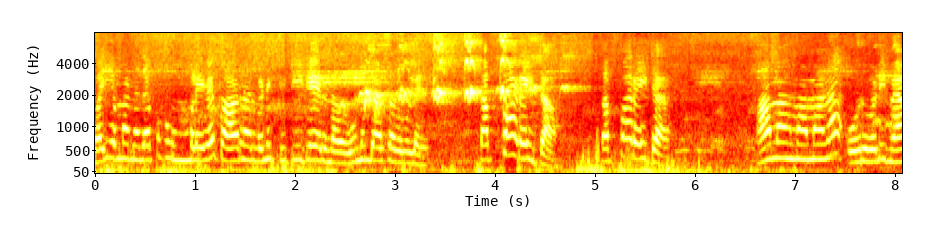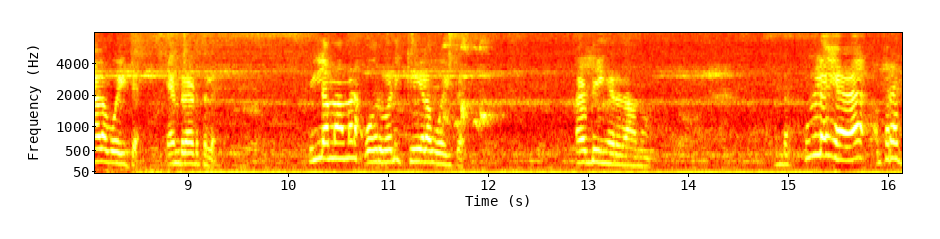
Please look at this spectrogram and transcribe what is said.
பையன் பண்ணதப்ப உங்களையே கார்னர் பண்ணி திட்டிகிட்டே இருந்தாங்க. ஒன்றும் பேசாதவங்கள. தப்பா ரைட்டா தப்பா ரைட்டா ஆமாங்க மாமானா ஒரு வடி மேலே போயிட்டேன் என்ற இடத்துல. இல்லை மாமனா ஒரு வடி கீழே போயிட்டேன். அப்படிங்கிறது ஆமாம் அந்த பிள்ளைய அப்புறம்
